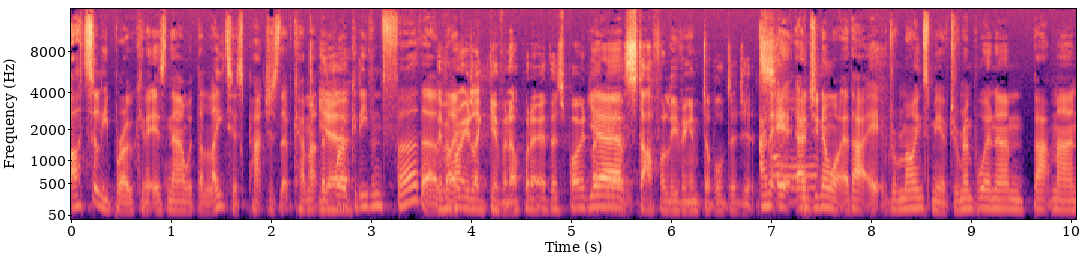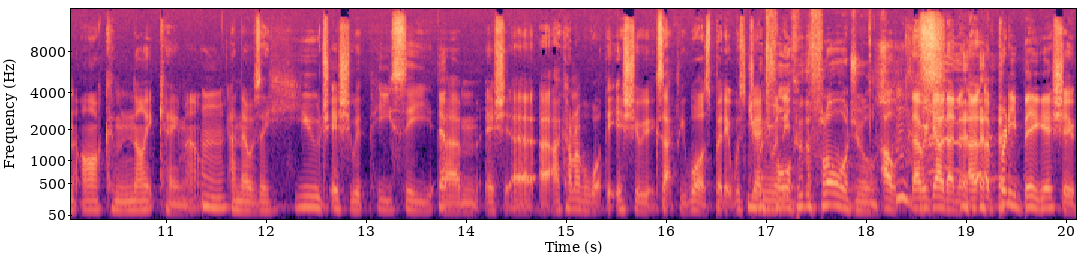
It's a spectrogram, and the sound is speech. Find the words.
utterly broken it is now with the latest patches that have come out They yeah. broke it even further They've Like- apparently like given up on it at this point. Yeah. their staff are leaving in double digits. and, it, and do you know what? That it reminds me of. Do you remember when um, Batman Arkham Knight came out, and there was a huge issue with PC? Mm. Yep. Um, issue. Uh, I can't remember what the issue exactly was, but it was you would genuinely. fall through the floor, Jules. Oh, there we go then. a, a pretty big issue.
